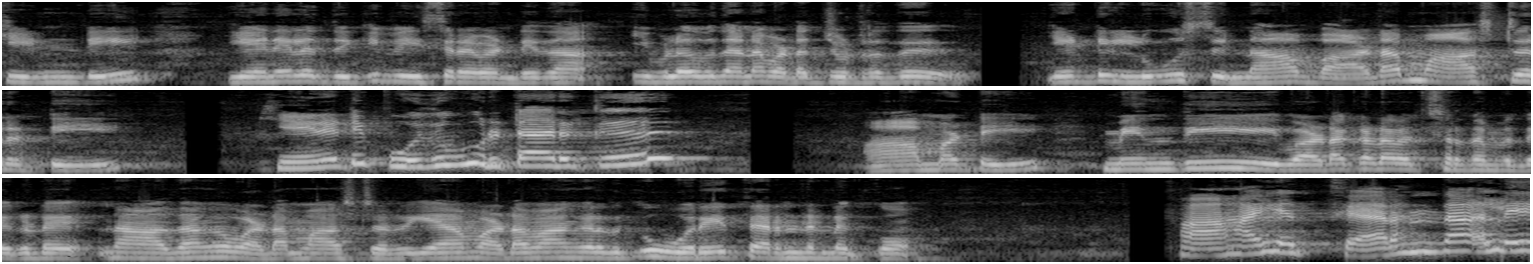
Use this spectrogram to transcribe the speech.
கிண்டி எண்ணெயில் தூக்கி வீசிட வேண்டியதான் இவ்வளவு தானே வடை சுடுறது? ஏட்டி லூஸு நான் வடை மாஸ்டர் டீ. என்னட்டி புது உருட்டா இருக்கு? ஆமாட்டி மிந்தி வடை கடை வச்சிருந்தேன் பத்துக்கிட்ட நான் அதாங்க வடை மாஸ்டர். ஏன் வடை வாங்குறதுக்கு ஒரே திரண்டு நிற்கும். வாயை திறந்தாலே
